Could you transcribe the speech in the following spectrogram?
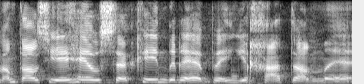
Want als je heel sterk kinderen hebt en je gaat dan eh,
